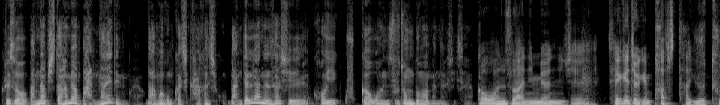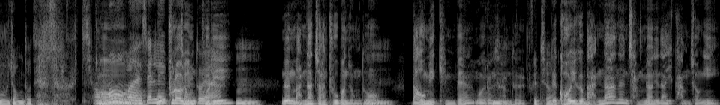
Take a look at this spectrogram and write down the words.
그래서 만납시다 하면 만나야 되는 거예요. 남아공까지 가가지고 만델라는 사실 거의 국가 원수 정도만 만날 수 있어요. 국가 원수 아니면 이제 세계적인 팝스타 U2 정도 되는 사람이지. 어마어마한 어. 셀럽 오프라 정도야. 윈프리는 음. 만났죠 한 두 번 정도. 음. 나오미 킴벨 뭐 이런 음. 사람들. 그렇죠. 근데 거의 그 만나는 장면이나 이 감정이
